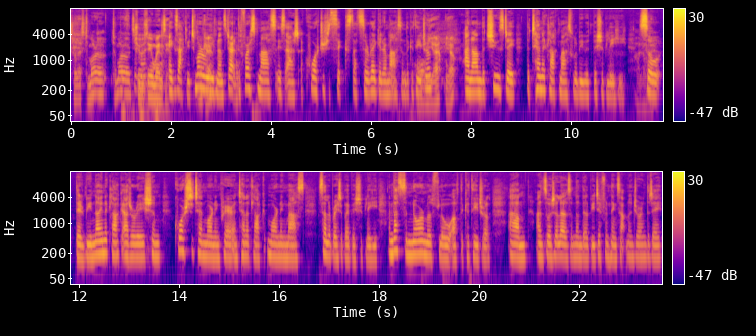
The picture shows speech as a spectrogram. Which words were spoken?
So that's tomorrow, tomorrow, Tuesday, and Wednesday. Exactly, tomorrow okay. evening. Start the first mass is at a quarter to six. That's the regular mass in the cathedral. Oh, yeah, yeah. And on the Tuesday, the ten o'clock mass will be with Bishop Leahy. So it. there'll be nine o'clock adoration, quarter to ten morning prayer, and ten o'clock morning mass celebrated by Bishop Leahy. And that's the normal flow of the cathedral. Um, and so it allows, and then there'll be different things happening during the day.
